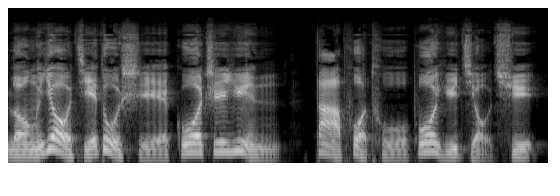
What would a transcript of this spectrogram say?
陇右节度使郭之运大破吐蕃于九曲。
